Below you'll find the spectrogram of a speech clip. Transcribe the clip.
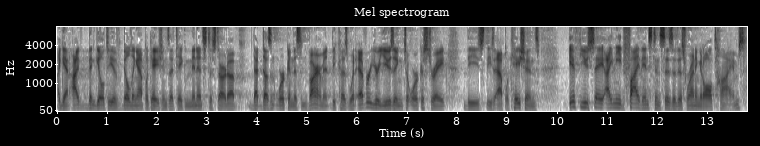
again, I've been guilty of building applications that take minutes to start up. That doesn't work in this environment because whatever you're using to orchestrate these, these applications, if you say, I need five instances of this running at all times,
